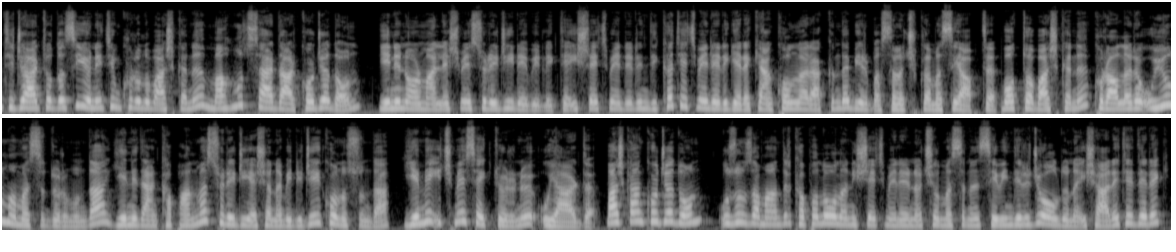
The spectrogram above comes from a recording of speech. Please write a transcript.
Ticaret Odası Yönetim Kurulu Başkanı Mahmut Serdar Kocadon, yeni normalleşme süreciyle birlikte işletmelerin dikkat etmeleri gereken konular hakkında bir basın açıklaması yaptı. Botto Başkanı, kurallara uyulmaması durumunda yeniden kapanma süreci yaşanabileceği konusunda yeme içme sektörünü uyardı. Başkan Kocadon, uzun zamandır kapalı olan işletmelerin açılmasının sevindirici olduğuna işaret ederek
